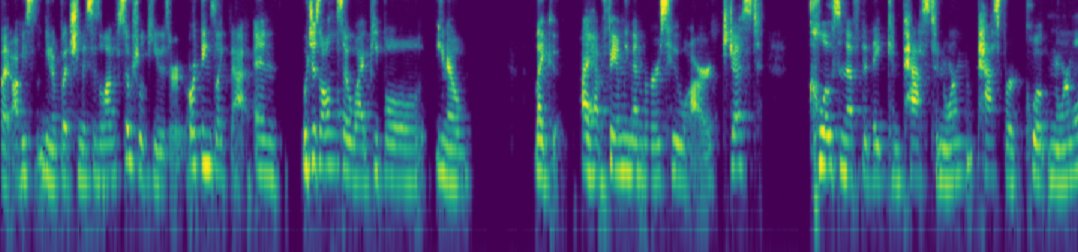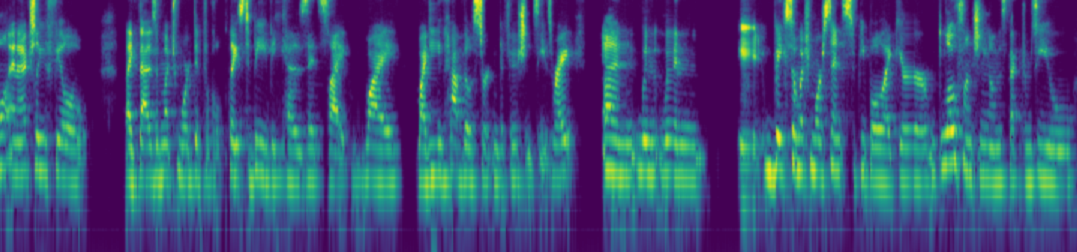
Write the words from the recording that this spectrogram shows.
but obviously you know but she misses a lot of social cues or or things like that. And which is also why people you know like i have family members who are just close enough that they can pass to norm pass for quote normal. And actually feel like that is a much more difficult place to be because it's like why why do you have those certain deficiencies right? And when when it makes so much more sense to people like you're low functioning on the spectrum. So you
